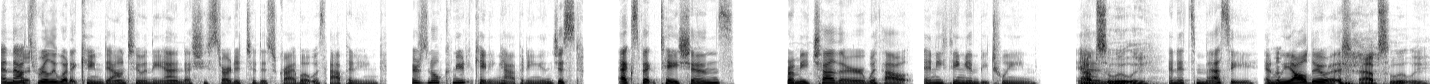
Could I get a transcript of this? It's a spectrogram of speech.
And that's really what it came down to in the end as she started to describe what was happening. There's no communicating happening, and just expectations from each other without anything in between. And, Absolutely. And it's messy, and we all do it. Absolutely.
